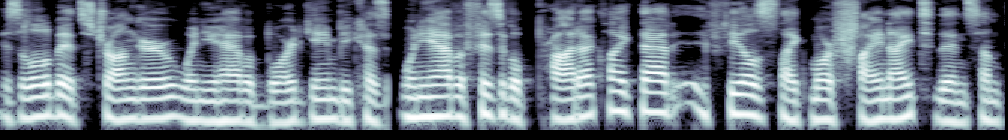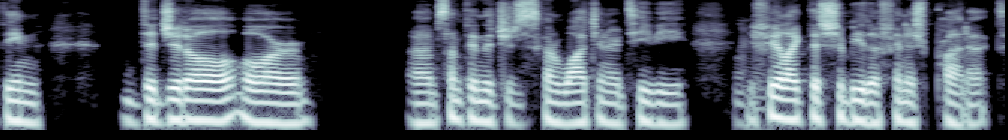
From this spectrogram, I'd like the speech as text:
is a little bit stronger when you have a board game because when you have a physical product like that, it feels like more finite than something digital or um, something that you're just going to watch on your TV. Mm-hmm. You feel like this should be the finished product.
